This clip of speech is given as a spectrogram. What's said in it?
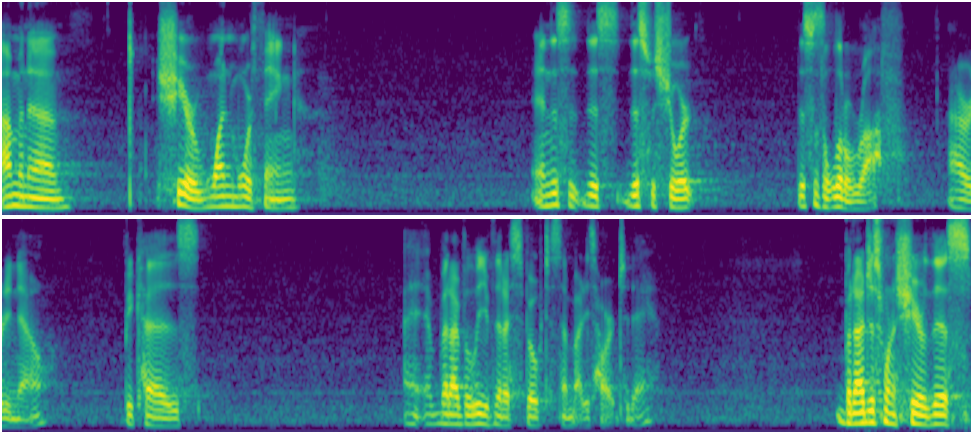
I'm going to share one more thing. And this, is, this, this was short. This is a little rough, I already know, because, but I believe that I spoke to somebody's heart today. But I just want to share this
